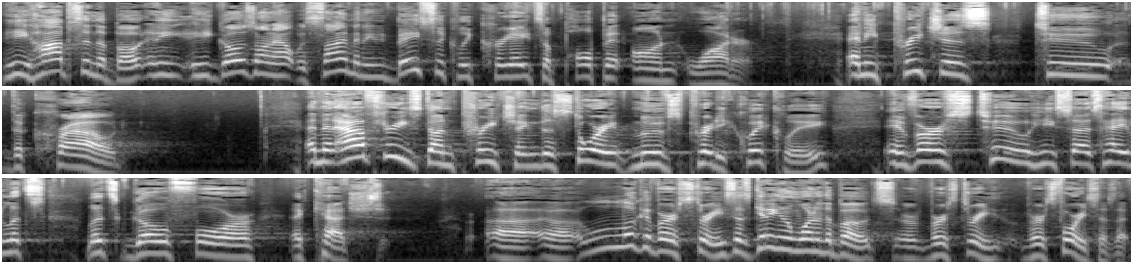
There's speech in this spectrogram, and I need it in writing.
He hops in the boat and he, he goes on out with Simon and he basically creates a pulpit on water. And he preaches to the crowd. And then after he's done preaching, the story moves pretty quickly. In verse 2, he says, Hey, let's, let's go for a catch. Uh, uh, look at verse 3. He says, Getting in one of the boats, or verse 3, verse 4, he says that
